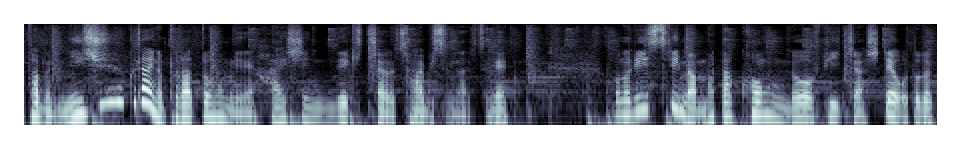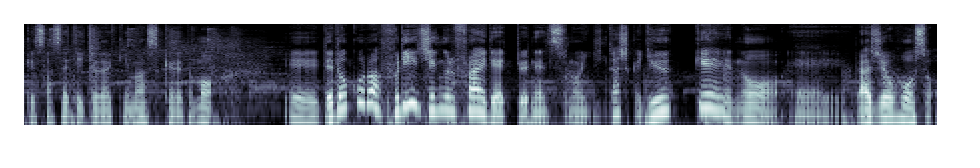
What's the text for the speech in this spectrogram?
多分20ぐらいのプラットフォームにね、配信できちゃうサービスなんですね。このリーストリームはまた今度フィーチャーしてお届けさせていただきますけれども、えー、出どころはフリージングルフライデーっていうね、その確か UK の、えー、ラジオ放送、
